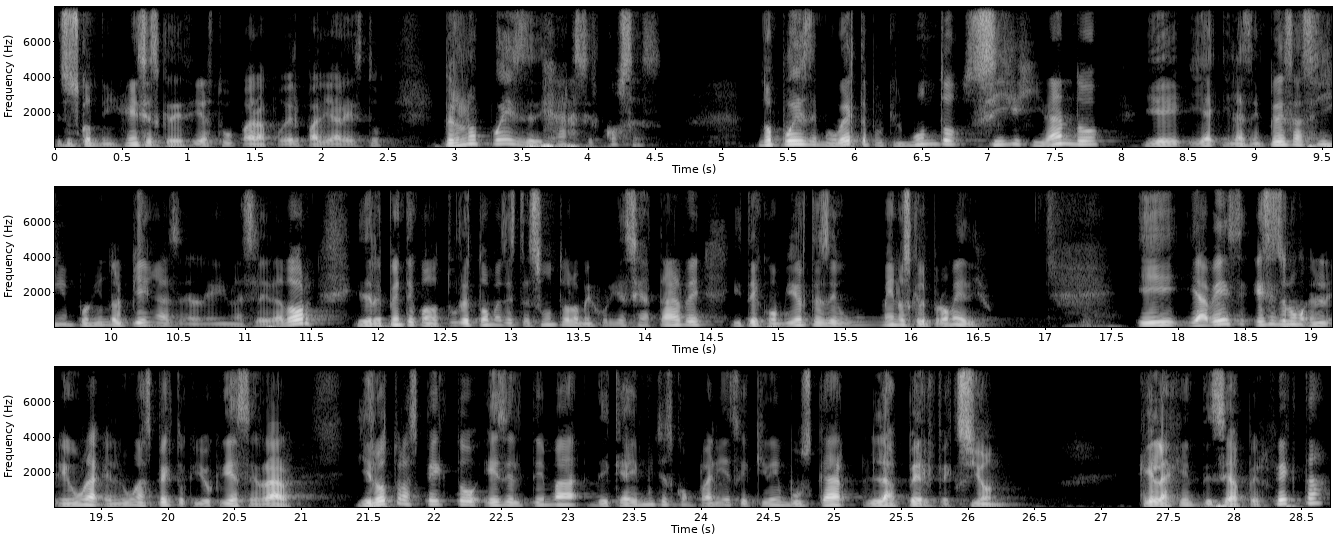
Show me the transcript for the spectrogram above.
esas contingencias que decías tú para poder paliar esto, pero no puedes dejar hacer cosas, no puedes de moverte porque el mundo sigue girando y, y- y las empresas siguen poniendo el pie en, en el acelerador y de repente cuando tú retomas este asunto a lo mejor ya sea tarde y te conviertes en un menos que el promedio. Y, y a veces, ese es un, un aspecto que yo quería cerrar. Y el otro aspecto es el tema de que hay muchas compañías que quieren buscar la perfección. Que la gente sea perfecta,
